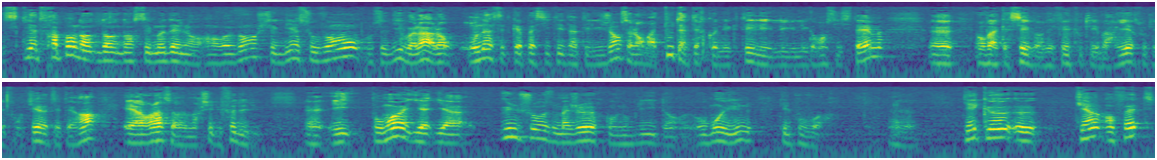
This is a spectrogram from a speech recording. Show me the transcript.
ce qui est frappant dans, ces modèles, en, revanche, c'est que bien souvent, on se dit, voilà, alors on a cette capacité d'intelligence, alors on va tout interconnecter, les grands systèmes, euh, on va casser en effet toutes les barrières, toutes les frontières, etc. Et alors là, ça va marcher du feu de Dieu. Euh, et pour moi, il y, a une chose majeure qu'on oublie, au moins une, qui est le pouvoir. Euh, qui est que, tiens, en fait,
